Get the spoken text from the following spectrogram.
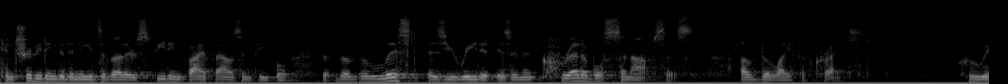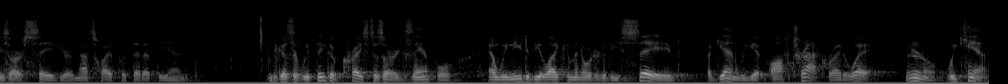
Contributing to the needs of others, feeding 5,000 people. The, the, the, list, as you read it, is an incredible synopsis of the life of Christ, who is our Savior. And that's why I put that at the end. Because if we think of Christ as our example and we need to be like him in order to be saved, again, we get off track right away. No, no, no, we can't.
